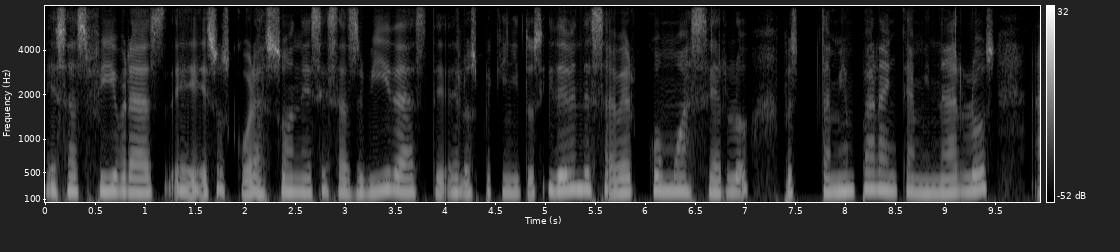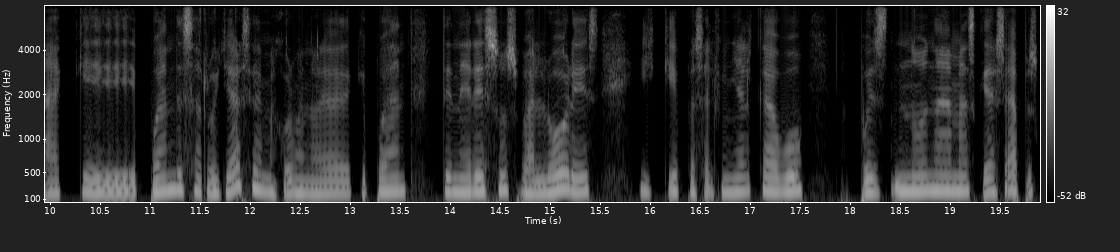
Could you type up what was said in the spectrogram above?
esas fibras, esos corazones, esas vidas de, de, los pequeñitos y deben de saber cómo hacerlo pues también para encaminarlos a que puedan desarrollarse de mejor manera, de que puedan tener esos valores y que pues al fin y al cabo pues no nada más que ah, pues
